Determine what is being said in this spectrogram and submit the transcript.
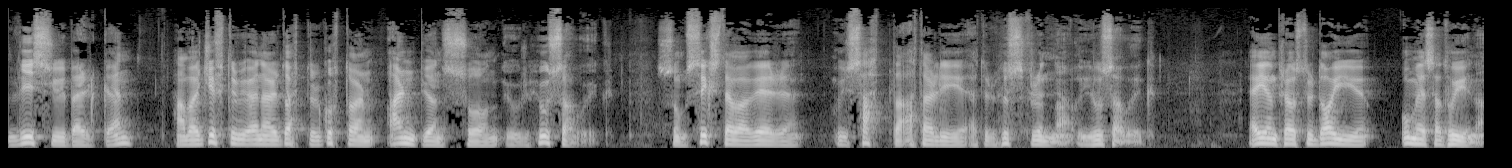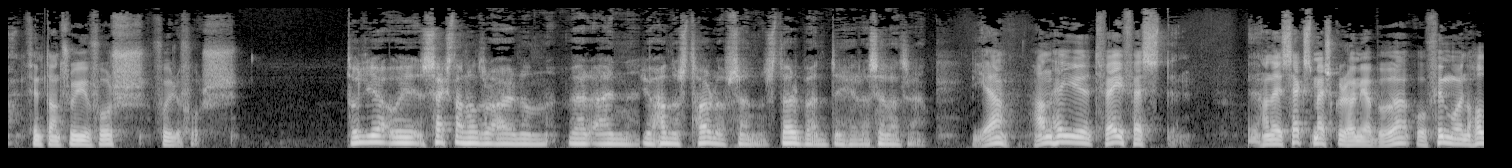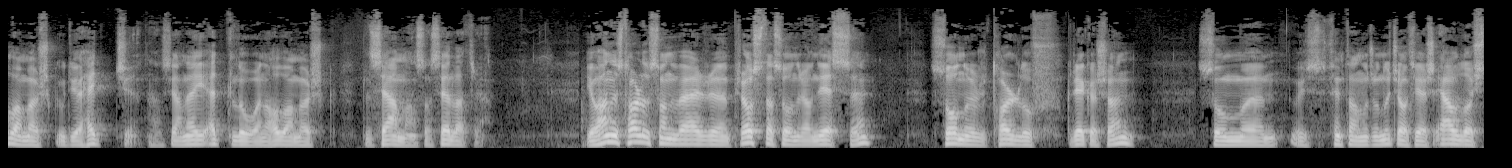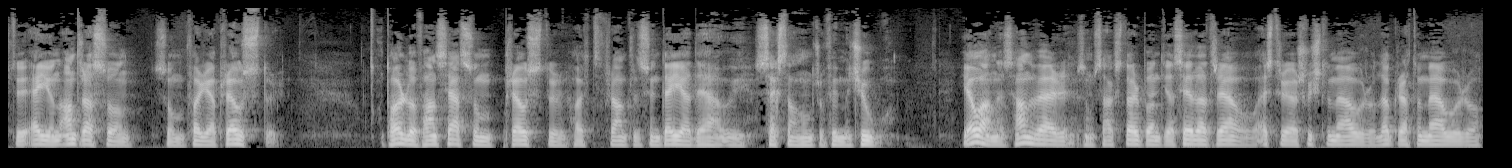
Lisju i Bergen, han var gifter vi einar døtter Guttorm Arnbjørnsson ur Husavug, som sikst av å være og i satta atterlige etter husfrunna i Husavug. Eion prøvstur døy om hessa tøyina, 15 3 fors, 4 fors. Tulja og i 1600-åren var ein Johannes Tarlofsen størbønd i her Selatra. Ja, han hei tvei festen. Han hei seks mersker høy bø, og fem og en halva mersk ut i hedje. Altså han hei etlo og en halva mersk til samans av Selatra. Johannes Tarlofsen var prostasoner av Nese, soner Tarlof Gregersson, som uh, i 1594 avløste Eion Andrasson som førja prostor. Torlof han sett som præstur høyt fram til sin deia det i 1625. Johannes han var som sagt størbønd i Aselatra og Estrøya Syslemauer og Løgrattumauer og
